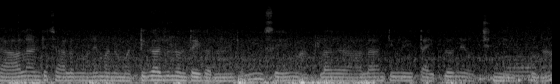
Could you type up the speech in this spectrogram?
చాలా అంటే చాలా బాగున్నాయి. మన మట్టి గాజులు ఉంటాయి కదండి సేమ్ అట్లా అలాంటివి టైప్లోనే వచ్చింది కూడా.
